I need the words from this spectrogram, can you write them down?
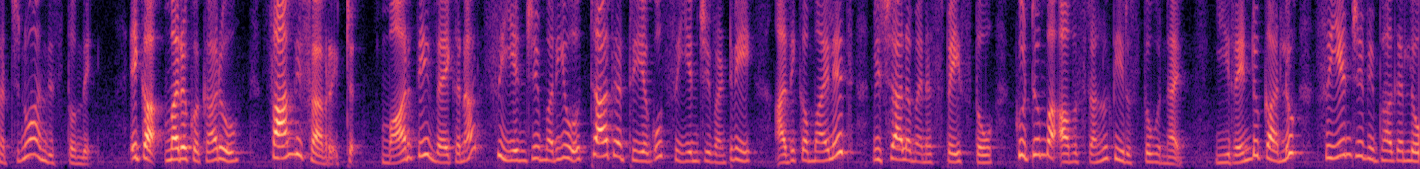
ఖర్చును అందిస్తుంది. ఇక మరొక car family favourite Maruti Wagon R CNG మరియు టాటా టియగో సిఎన్జి వంటివి అధిక మైలేజ్ విశాలమైన స్పేస్తో కుటుంబ అవసరాలను తీరుస్తూ ఉన్నాయి. ఈ రెండు కార్లు సిఎన్జి విభాగంలో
